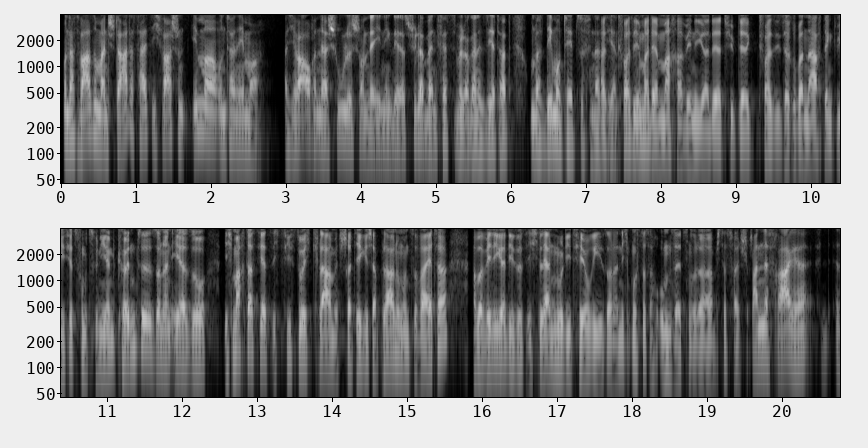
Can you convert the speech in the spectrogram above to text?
Und das war so mein Start. Das heißt, ich war schon immer Unternehmer. Also ich war auch in der Schule schon derjenige, der das Schülerband-Festival organisiert hat, um das Demo-Tape zu Also finanzieren. quasi immer der Macher, weniger der Typ, der quasi darüber nachdenkt, wie es jetzt funktionieren könnte, sondern eher so, ich mache das jetzt, ich ziehe es durch, klar, mit strategischer Planung und so weiter, aber weniger dieses, ich lerne nur die Theorie, sondern ich muss das auch umsetzen oder habe ich das falsch? Spannende Frage. Äh,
